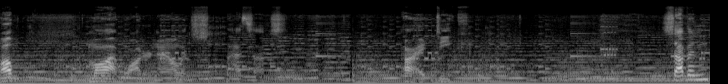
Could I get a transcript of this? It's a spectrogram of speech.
Well, All of water now. It's that sucks. Alright, Dieck. Seven.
